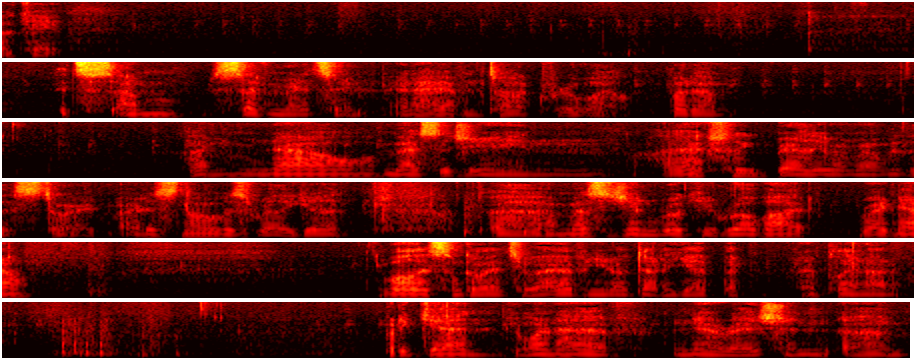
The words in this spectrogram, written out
Okay. It's I'm seven minutes in, and I haven't talked for a while. But um, I'm now messaging. I actually barely remember this story. I just know it was really good. Uh, I'm messaging Rookie Robot right now. Well, at least I'm going to. I haven't, you know, done it yet, but I plan on it. But again, you want to have narration, um,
